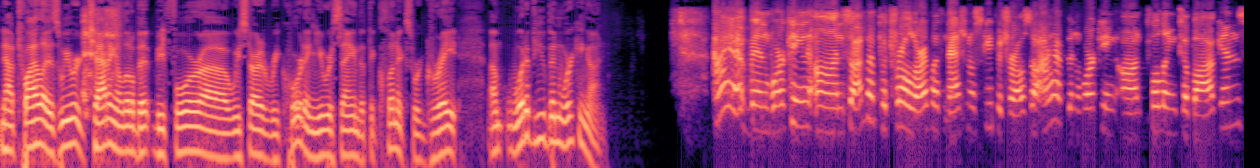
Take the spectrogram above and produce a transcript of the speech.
Now, Twyla, as we were chatting a little bit before uh, we started recording, you were saying that the clinics were great. Um, what have you been working on? I have been working on, so I'm a patroller. I'm with National Ski Patrol. So I have been working on pulling toboggans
